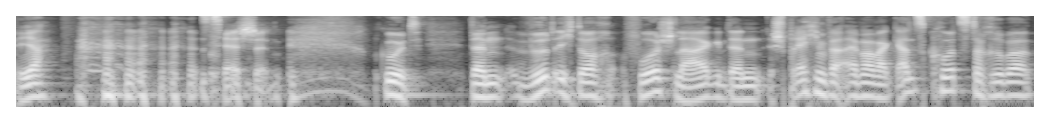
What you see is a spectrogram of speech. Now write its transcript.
Ja, sehr schön. Gut, dann würde ich doch vorschlagen, dann sprechen wir einmal mal ganz kurz darüber,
